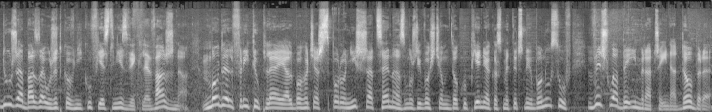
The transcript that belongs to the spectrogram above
duża baza użytkowników jest niezwykle ważna. Model free to play albo chociaż sporo niższa cena z możliwością dokupienia kosmetycznych bonusów wyszłaby im raczej na dobre.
